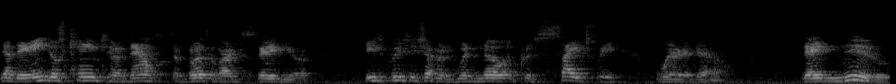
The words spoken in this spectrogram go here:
that the angels came to announce the birth of our Savior, these priestly shepherds would know precisely where to go. They knew.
